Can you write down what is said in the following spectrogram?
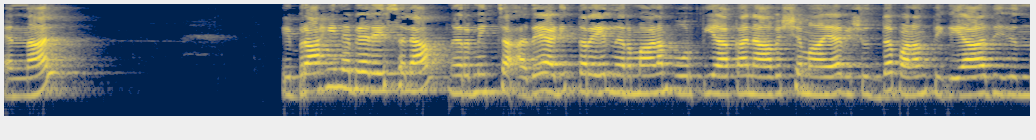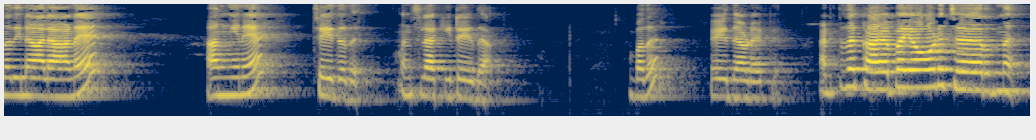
എന്നാൽ ഇബ്രാഹിം നബി അലൈഹിസ്സലാം നിർമ്മിച്ച അതേ അടിത്തറയിൽ നിർമ്മാണം പൂർത്തിയാക്കാൻ ആവശ്യമായ വിശുദ്ധ പണം തികയാതിരുന്നതിനാലാണ് അങ്ങനെ ചെയ്തത്. മനസ്സിലാക്കിയിട്ട് എഴുതുക അപ്പൊ അത് എഴുതുക അവിടെയൊക്കെ. അടുത്തത് കഴബയോട് ചേർന്ന്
